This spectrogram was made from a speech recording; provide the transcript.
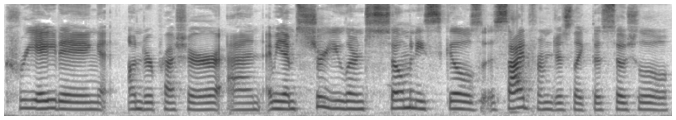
creating under pressure. And I mean, I'm sure you learned so many skills aside from just like the social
